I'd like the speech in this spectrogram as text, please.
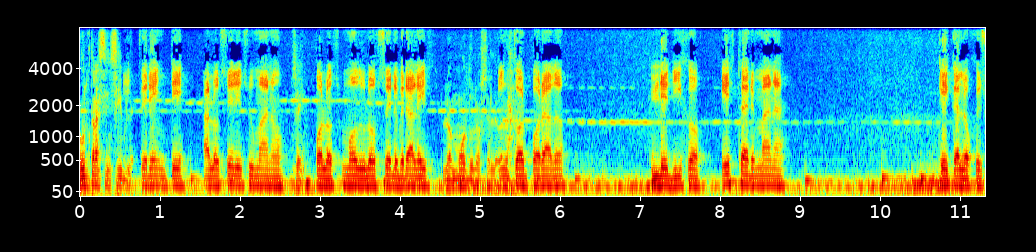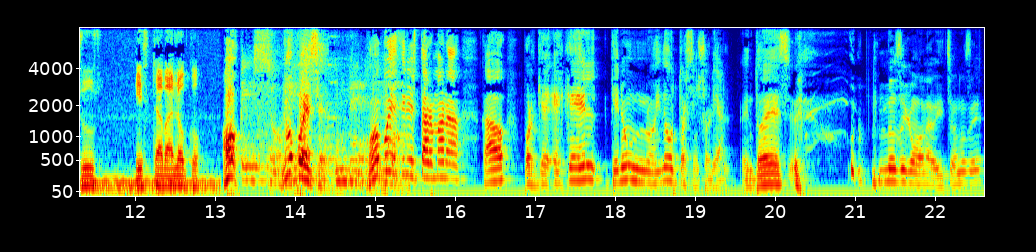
Ultrasensible. diferente a los seres humanos Sí. por los módulos cerebrales Los módulos cerebrales. incorporados, le dijo esta hermana que Carlos Jesús estaba loco. ¡Oh! No puede ser. ¿Cómo puede decir esta hermana? Claro, porque es que él tiene un oído ultrasensorial. Entonces, no sé cómo lo ha dicho, no sé.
